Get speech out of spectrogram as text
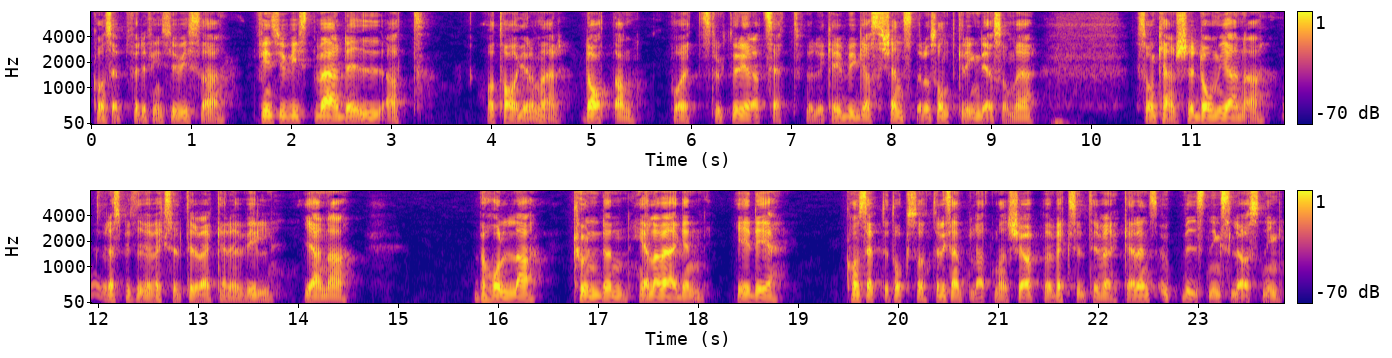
koncept. För det finns ju vissa, finns ju visst värde i att ha tag i de här datan på ett strukturerat sätt. För det kan ju byggas tjänster och sånt kring det som är som kanske de gärna, respektive växeltillverkare vill gärna behålla kunden hela vägen i det konceptet också. Till exempel att man köper växeltillverkarens uppvisningslösning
